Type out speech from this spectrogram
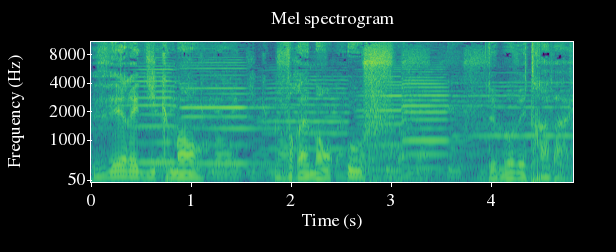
véridiquement, vraiment ouf de mauvais travail.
